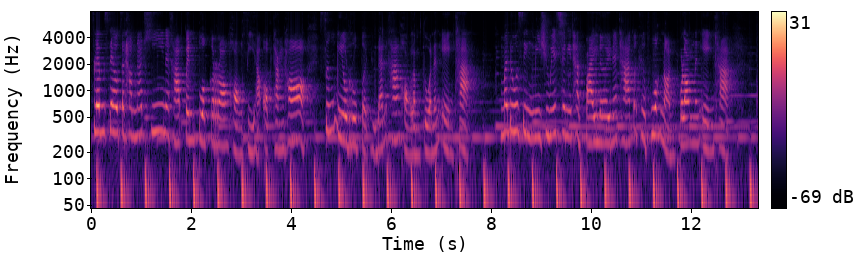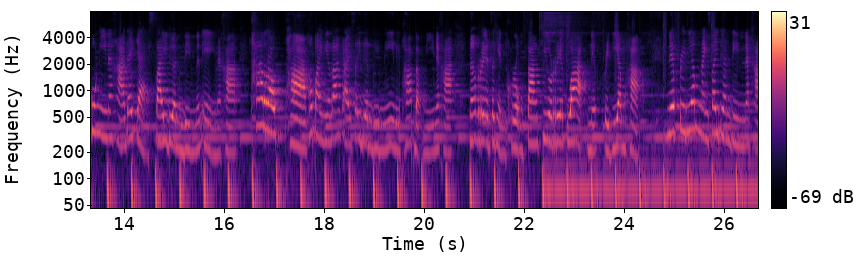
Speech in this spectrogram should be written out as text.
เฟลมเซลล์จะทำหน้าที่นะคะ เป็นตัวกรองของเสียออกทางท่อ ซึ่งมีรูเปิดอยู่ด้านข้างของลำตัวนั่นเองค่ะ มาดูสิ่งมีชีวิตชนิดถัดไปเลยนะคะ ก็คือพวกหนอนปล้องนั่นเองค่ะ พวกนี้นะคะได้แก่ไส้เดือนดินนั่นเองนะคะ ถ้าเราผ่าเข้าไปในร่างกายไส้เดือนดินนี่ในภาพแบบนี้นะคะ นักเรียนจะเห็นโครงสร้างที่เรียกว่าเนฟริเดียมค่ะเนฟริเดียมในไส้เดือนดินนะคะ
